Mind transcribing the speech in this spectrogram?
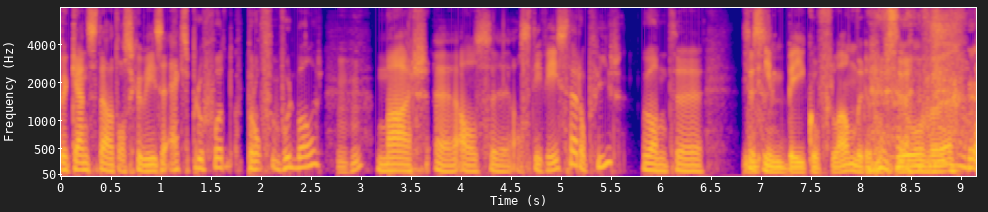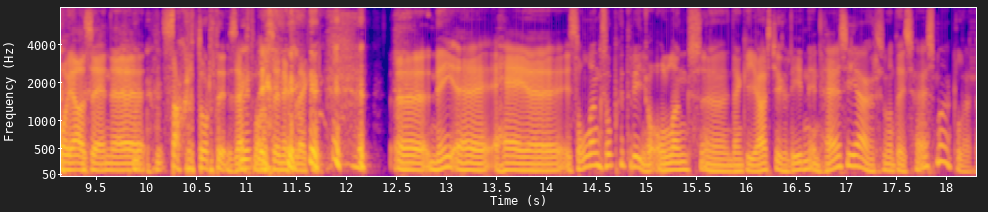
bekend staat als gewezen ex-profvoetballer, Mhm. maar eh, als, als tv-ster op vier. Want eh, In, in Beek of Vlaanderen of zo. Of, eh, Oh ja, zijn uh, is echt waanzinnig lekker. Eh, nee, hij is onlangs opgetreden. Onlangs, denk een jaartje geleden, in Huizenjagers, want hij is huismakelaar.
